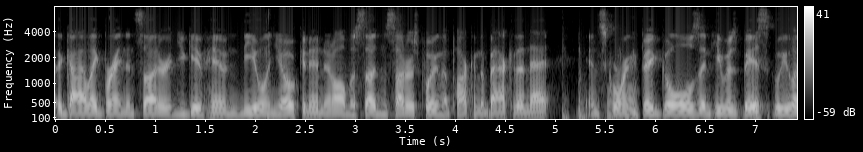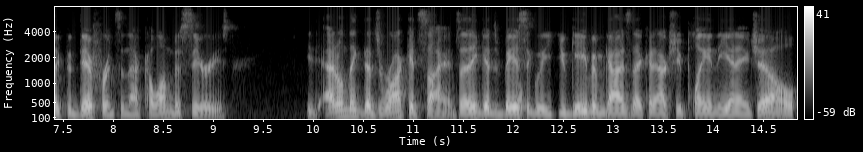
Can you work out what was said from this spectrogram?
a guy like Brandon Sutter and you give him Neal and Jokinen, and all of a sudden Sutter's putting the puck in the back of the net and scoring mm-hmm. big goals, and he was basically like the difference in that Columbus series. I don't think that's rocket science. I think it's basically you gave him guys that could actually play in the NHL,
